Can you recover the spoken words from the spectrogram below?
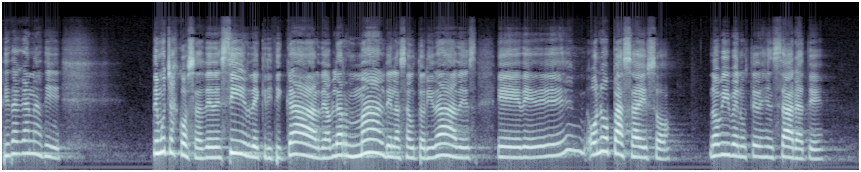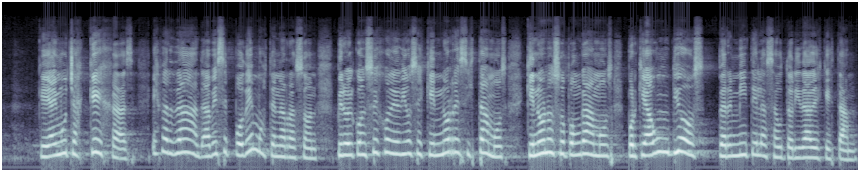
te da ganas de, de muchas cosas, de decir, de criticar, de hablar mal de las autoridades, eh, o no pasa eso, no viven ustedes en Zárate, que hay muchas quejas. Es verdad, a veces podemos tener razón, pero el consejo de Dios es que no resistamos, que no nos opongamos, porque aún Dios permite las autoridades que están.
